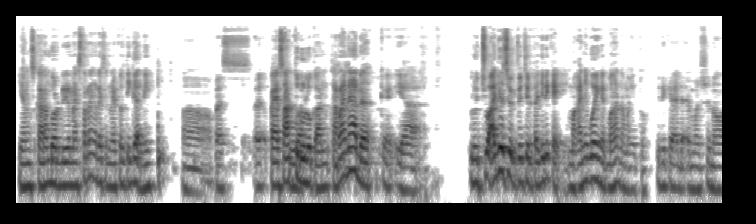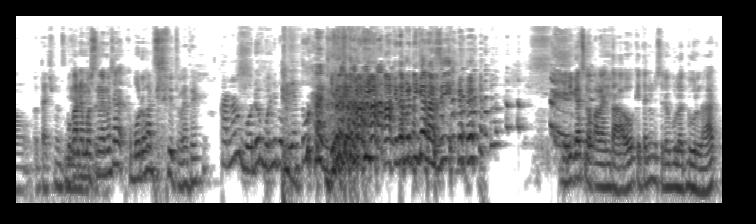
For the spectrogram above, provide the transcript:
yang sekarang baru di remaster yang Resident Evil 3 nih. eh, PS eh, PS1 Dua. dulu kan. Karena ini ada kayak ya lucu aja sih itu cerita jadi kayak makanya gue inget banget sama itu. Jadi kayak ada emotional attachment Bukan sendiri emosional, gitu. maksudnya kebodohan sih itu. Karena lu bodoh murni pemberian Tuhan. kita, kita bertiga, kita bertiga gak sih? Jadi guys kalau kalian tahu kita ini sudah bulat-bulat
